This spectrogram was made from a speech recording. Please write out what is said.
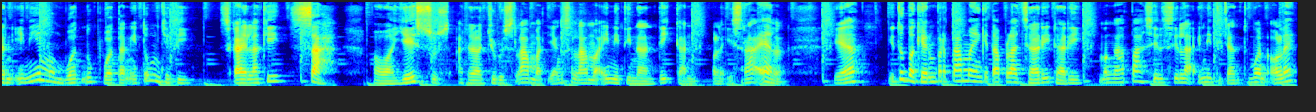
dan ini membuat nubuatan itu menjadi sekali lagi sah bahwa Yesus adalah juru selamat yang selama ini dinantikan oleh Israel. Ya, itu bagian pertama yang kita pelajari dari mengapa silsilah ini dicantumkan oleh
